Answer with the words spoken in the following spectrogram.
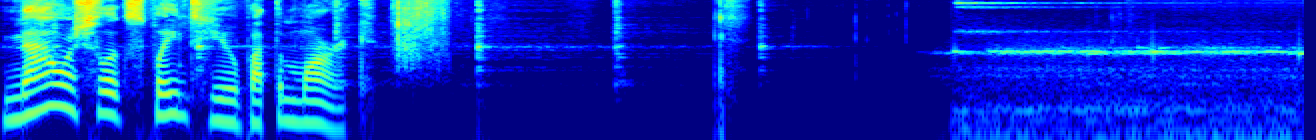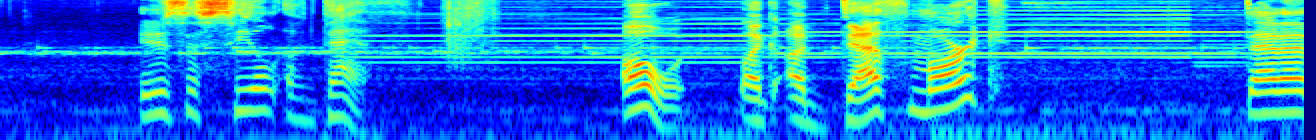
Now I shall explain to you about the mark. It is the seal of death. Oh, like a death mark? Da da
